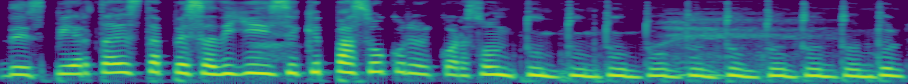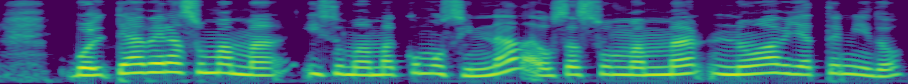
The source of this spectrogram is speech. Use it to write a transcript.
Despierta de esta pesadilla y dice, ¿qué pasó con el corazón? Tun, tun, tun, tun, tun, tun, tun, tun, tun, tun. Voltea a ver a su mamá y su mamá como si nada. O sea, su mamá no había tenido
